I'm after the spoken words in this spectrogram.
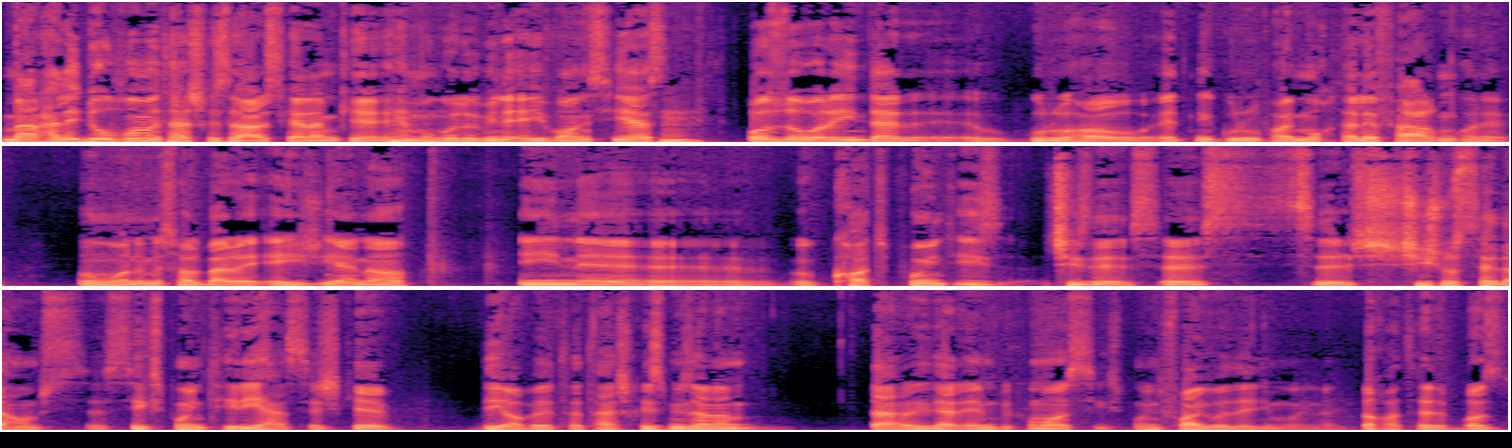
مرحله دوم تشخیص عرض کردم که hemoglobin A1C است باز دوباره این در گروه ها و ethnic گروه های مختلف فرق می‌کنه. به عنوان مثال برای Asian ا این cut point is چیز 6 و 3 دهم 6.3 هستش که دیابت تشخیص می‌ذارم. در حالی در امریکا ما 6.5 رو داریم و اینا. به خاطر باز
